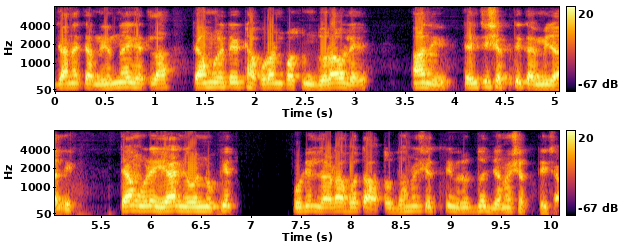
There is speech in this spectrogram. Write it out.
जाण्याचा निर्णय घेतला. त्यामुळे ते ठाकूरांपासून दुरावले आणि त्यांची शक्ती कमी झाली. त्यामुळे या निवडणुकीत पुढील लढा होता तो धनशक्ती विरुद्ध जनशक्तीचा.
